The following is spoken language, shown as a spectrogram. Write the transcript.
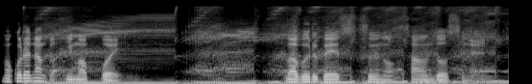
まあこれなんか今っぽいバブルベース風のサウンドっすね。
